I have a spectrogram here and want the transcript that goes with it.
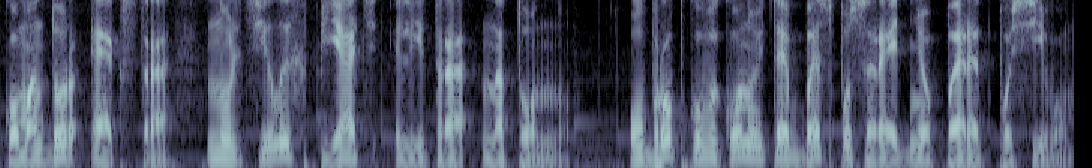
Командор Екстра 0,5 літра на тонну. Обробку виконуйте безпосередньо перед посівом.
